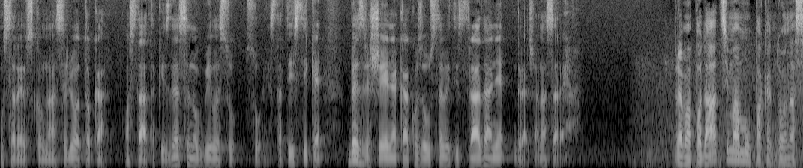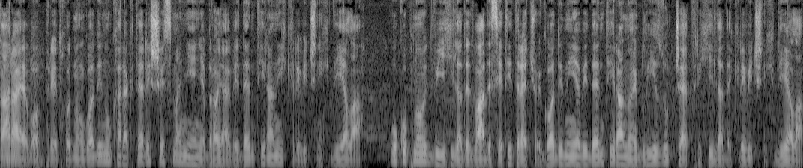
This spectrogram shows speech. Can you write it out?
u Sarajevskom naselju Otoka. Ostatak iznesenog bile su suhe statistike, bez rješenja kako zaustaviti stradanje građana Sarajeva. Prema podacima MUPA kantona Sarajevo, prethodnu godinu karakteriše smanjenje broja evidentiranih krivičnih dijela. Ukupno u 2023. godini evidentirano je blizu 4000 krivičnih dijela.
